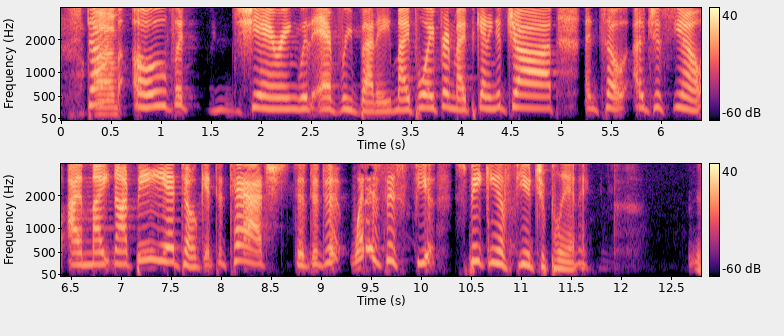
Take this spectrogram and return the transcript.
Stop um, oversharing with everybody. My boyfriend might be getting a job. And so I just, you know, I might not be here. Don't get detached. What is this? Fu- Speaking of future planning.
